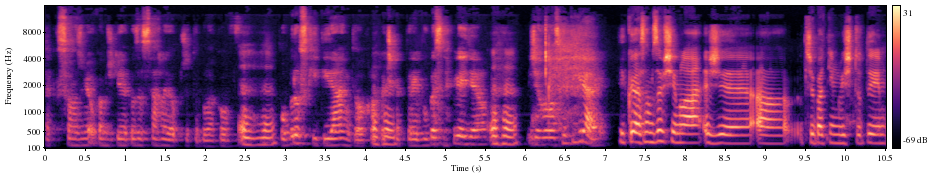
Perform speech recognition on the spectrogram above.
tak samozřejmě okamžitě jako zasáhli, jo, protože to bylo jako uh-huh. obrovský týrání toho chlapečka, uh-huh. který vůbec nevěděl, uh-huh. že ho vlastně týrají. Jako já jsem se všimla, že a, třeba tím, když to ty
